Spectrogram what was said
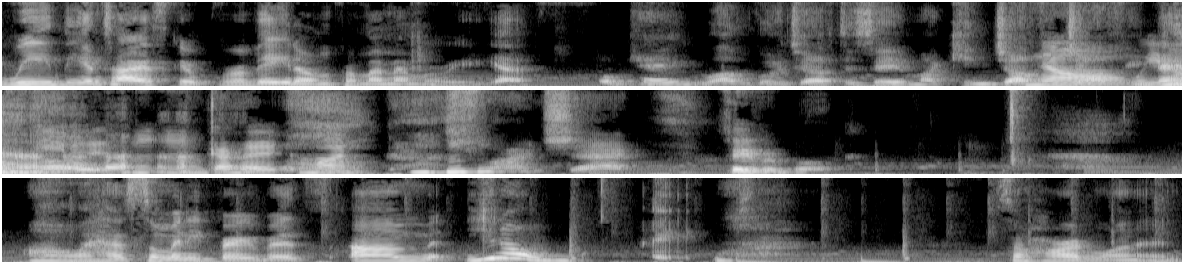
read the entire script verbatim from my memory. Yes. Okay, well, I'm going to have to say my King Joffrey. No, Joffrey. we don't need it. Mm-mm, go ahead, come on. Oh, gosh, fine, Shaq. Favorite book? Oh, I have so many favorites. Um, you know, it's a hard one.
